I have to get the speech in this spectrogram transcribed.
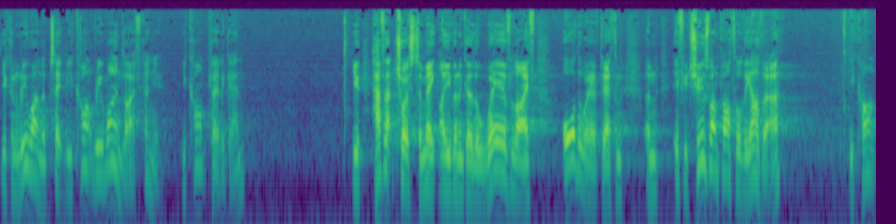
You can rewind the tape, but you can't rewind life, can you? You can't play it again. You have that choice to make are you going to go the way of life or the way of death? And, and if you choose one path or the other, you can't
